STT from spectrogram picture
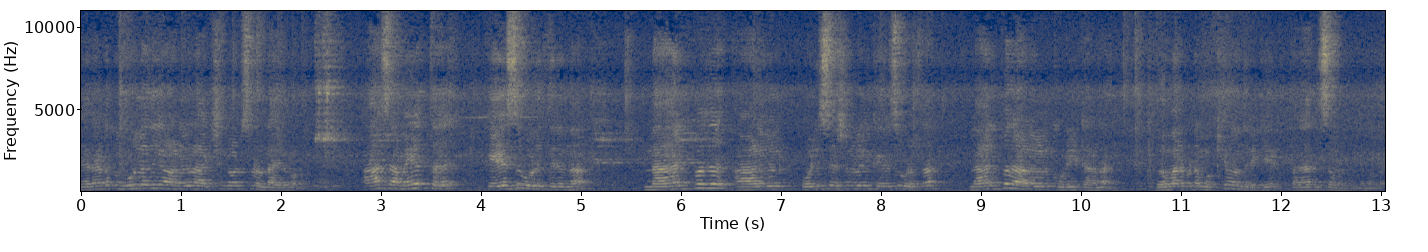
ഏതാണ്ട് നൂറിലധികം ആളുകൾ ആക്ഷൻ കൗൺസിൽ ഉണ്ടായിരുന്നു ആ സമയത്ത് കേസ് കൊടുത്തിരുന്ന നാൽപ്പത് ആളുകൾ പോലീസ് സ്റ്റേഷനുകളിൽ കേസ് കൊടുത്ത നാൽപ്പത് ആളുകൾ കൂടിയിട്ടാണ് ബഹുമാനപ്പെട്ട മുഖ്യമന്ത്രിക്ക് പരാതി സമർപ്പിക്കുന്നത്.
